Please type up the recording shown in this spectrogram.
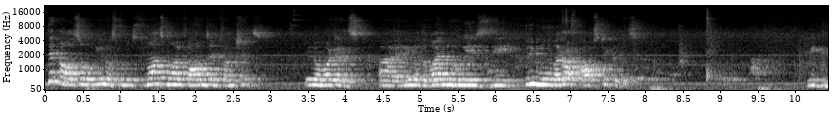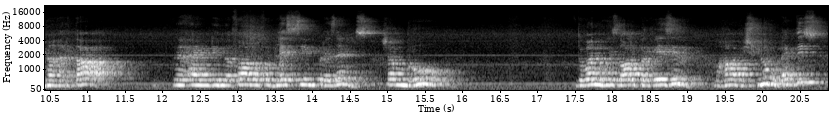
Then also, you know, small, small, forms and functions. You know what else? Uh, you know, the one who is the remover of obstacles. Vighnaharta. And in the form of a blessing presence, Shambhu. The one who is all pervasive, Mahavishnu. Like this,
